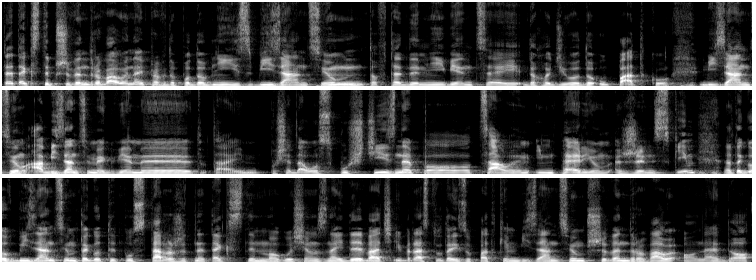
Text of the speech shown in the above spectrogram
Te teksty przywędrowały najprawdopodobniej z Bizancjum, to wtedy mniej więcej dochodziło do upadku Bizancjum, a Bizancjum, jak wiemy, tutaj posiadało spuściznę po całym Imperium Rzymskim, dlatego w Bizancjum tego typu starożytne teksty mogły się znajdywać i wraz tutaj z upadkiem Bizancjum przywędrowały one do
